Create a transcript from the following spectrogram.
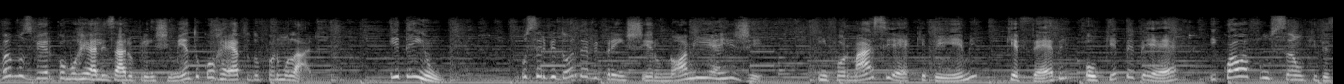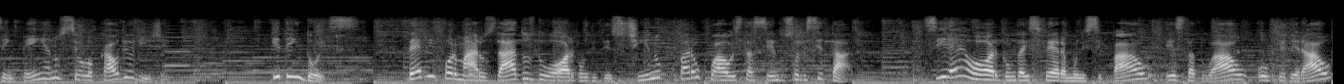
Vamos ver como realizar o preenchimento correto do formulário. Item 1. O servidor deve preencher o nome e RG, informar se é QPM, QFEB ou QPPE e qual a função que desempenha no seu local de origem. Item 2. Deve informar os dados do órgão de destino para o qual está sendo solicitado. Se é órgão da esfera municipal, estadual ou federal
